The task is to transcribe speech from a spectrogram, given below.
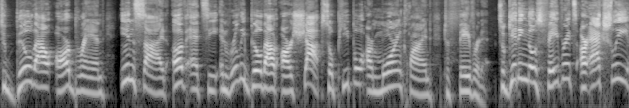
to build out our brand inside of Etsy and really build out our shop so people are more inclined to favorite it. So getting those favorites are actually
